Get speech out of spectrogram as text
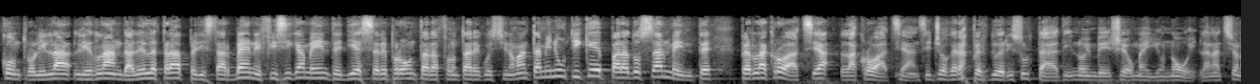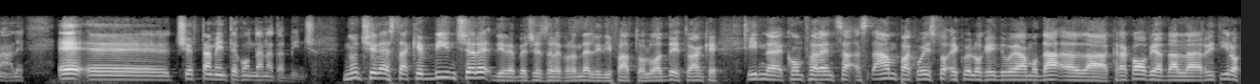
contro l'Irlanda del Trapp di star bene fisicamente e di essere pronta ad affrontare questi 90 minuti che paradossalmente per la Croazia, la Croazia anzi giocherà per due risultati, noi invece, o meglio noi, la nazionale, è eh, certamente condannata a vincere. Non ci resta che vincere, direbbe Cesare Prandelli, di fatto lo ha detto anche in conferenza stampa, questo è quello che dovevamo dalla Cracovia, dal ritiro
